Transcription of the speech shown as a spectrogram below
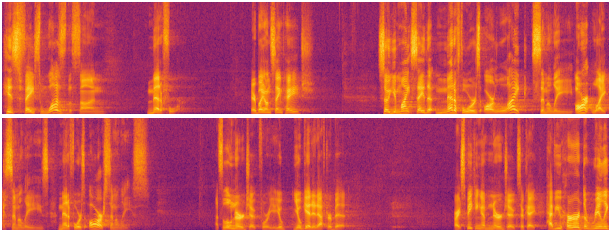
His face was the sun, metaphor. Everybody on the same page? So you might say that metaphors are like simile, aren't like similes. Metaphors are similes. That's a little nerd joke for you. You'll, you'll get it after a bit. All right, speaking of nerd jokes, okay, have you heard the really,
